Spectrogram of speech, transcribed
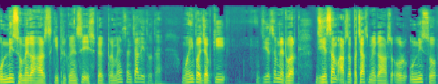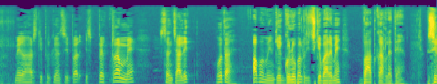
1900 मेगाहर्ट्ज़ की फ्रीक्वेंसी स्पेक्ट्रम में संचालित होता है। वहीं पर जबकि जीएसएम नेटवर्क जीएसएम 850 मेगाहर्ट्ज़ और 1900 मेगाहर्ट्ज़ की फ्रीक्वेंसी पर स्पेक्ट्रम में संचालित होता है। अब हम इनके ग्लोबल रीच के बारे में बात कर लेते हैं। सी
